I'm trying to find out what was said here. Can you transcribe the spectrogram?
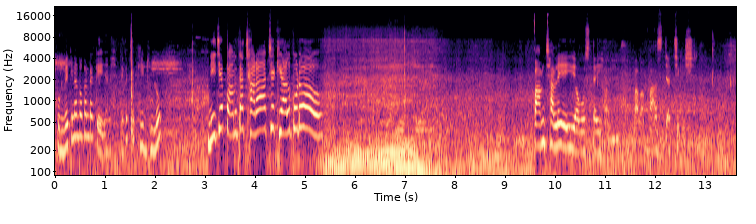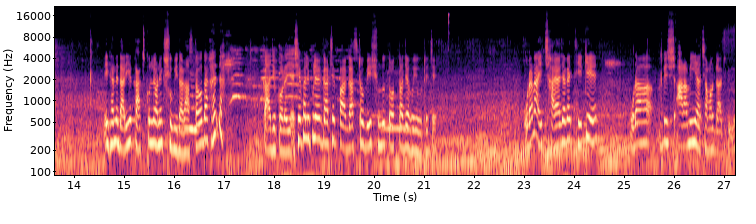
খুলবে কিনা দোকানটা কে জানে? দেখেছ কি ধুলো? নিচে পাম্পটা ছাড়া আছে, খেয়াল করো। পাম্প ছাড়লে এই অবস্থাই হয়। বাবা, বাস যাচ্ছে বেশি। এখানে দাঁড়িয়ে কাজ করলে অনেক সুবিধা, রাস্তাও দেখা যায়, কাজও করা যায়। শেফালি ফুলের গাছের গাছটাও বেশ সুন্দর তরতাজা হয়ে উঠেছে। ওরা না, এই ছায়া জায়গায় থেকে ওরা বেশ আরামেই আছে আমার গাছগুলো।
